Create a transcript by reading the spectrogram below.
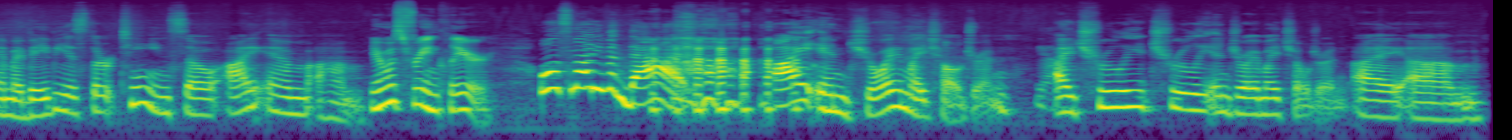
and my baby is 13. So I am. Um, You're almost free and clear. Well, it's not even that. I enjoy my children. Yeah. I truly, truly enjoy my children. I um,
